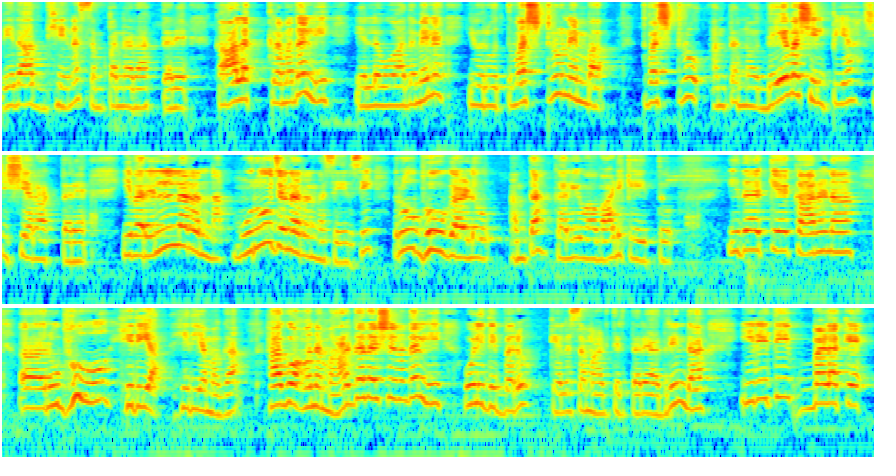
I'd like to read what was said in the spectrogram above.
ವೇದಾಧ್ಯಯನ ಸಂಪನ್ನರಾಗ್ತಾರೆ. ಕಾಲಕ್ರಮದಲ್ಲಿ ಎಲ್ಲವೂ ಆದ ಮೇಲೆ ಇವರು ತ್ವಷ್ಟ್ರುನೆಂಬ ತ್ವಷ್ಟ್ರು ಅಂತನ್ನೋ ದೇವಶಿಲ್ಪಿಯ ಶಿಷ್ಯರಾಗ್ತಾರೆ. ಇವರೆಲ್ಲರನ್ನ, ಮೂರೂ ಜನರನ್ನ ಸೇರಿಸಿ ರುಭುಗಳು ಅಂತ ಕರೆಯುವ ವಾಡಿಕೆ ಇತ್ತು. ಇದಕ್ಕೆ ಕಾರಣ ರುಭು ಹಿರಿಯ ಹಿರಿಯ ಮಗ. ಹಾಗೂ ಅವನ ಮಾರ್ಗದರ್ಶನದಲ್ಲಿ ಉಳಿದಿಬ್ಬರು ಕೆಲಸ ಮಾಡ್ತಿರ್ತಾರೆ. ಅದರಿಂದ ಈ ರೀತಿ ಬಳಕೆ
